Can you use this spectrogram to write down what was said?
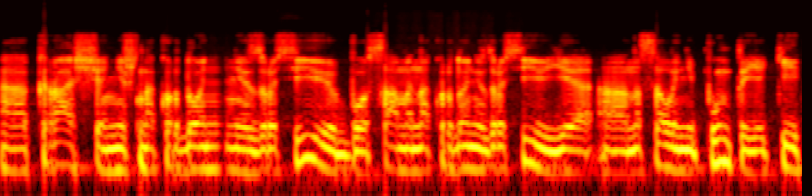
е, краща ніж на кордоні з Росією, бо саме на кордоні з Росією є е, населені пункти, які е,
